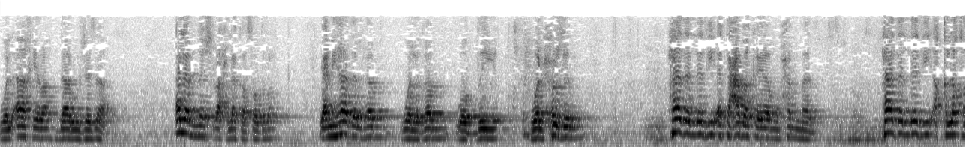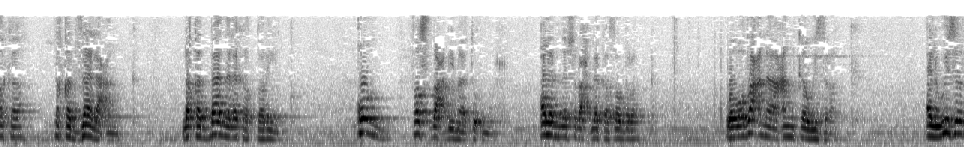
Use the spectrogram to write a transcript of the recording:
والآخرة دار جزاء. ألم نشرح لك صدرك؟ يعني هذا الهم والغم والضيق والحزن. هذا الذي أتعبك يا محمد. هذا الذي أقلقك لقد زال عنك. لقد بان لك الطريق. قم فاصدع بما تؤمر. ألم نشرح لك صدرك؟ ووضعنا عنك وزرك. الوزر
